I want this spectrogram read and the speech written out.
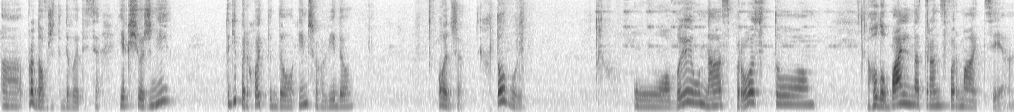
а, продовжуйте дивитися. Якщо ж ні, тоді переходьте до іншого відео. Отже, хто ви? О, ви у нас просто глобальна трансформація.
